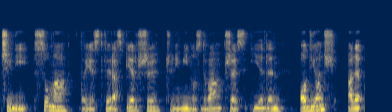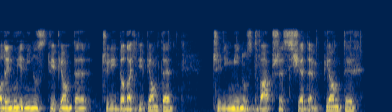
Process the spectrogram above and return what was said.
czyli suma to jest wyraz pierwszy, czyli minus 2 przez 1 odjąć, ale odejmuję minus 2 piąte, czyli dodać 2 piąte, czyli minus 2 przez 7 piątych,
